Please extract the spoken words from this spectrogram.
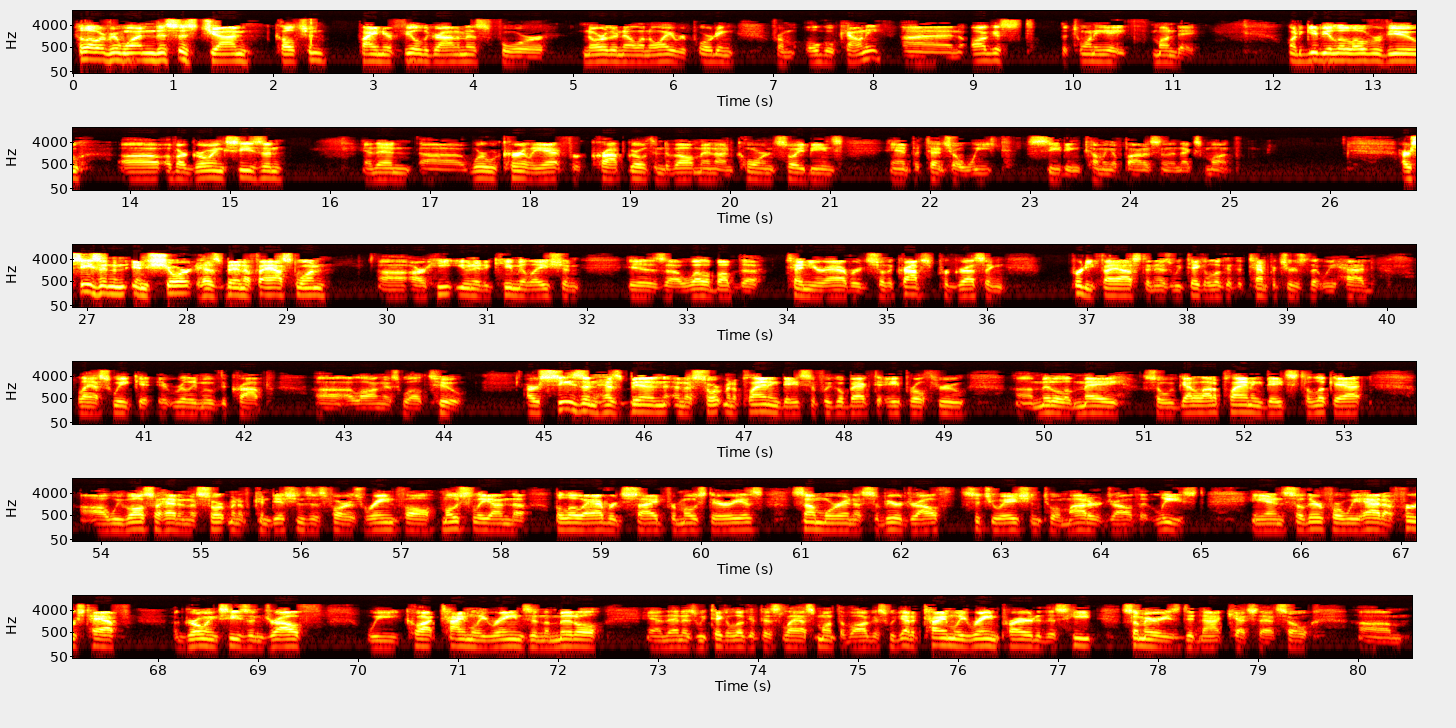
Hello, everyone. This is John Kulchin, Pioneer Field Agronomist for Northern Illinois, reporting from Ogle County on August the 28th, Monday. I want to give you a little overview uh, of our growing season and then uh, where we're currently at for crop growth and development on corn, soybeans, and potential wheat seeding coming upon us in the next month. Our season, in short, has been a fast one. Uh, our heat unit accumulation is uh, well above the 10-year average, so the crop's progressing pretty fast. And as we take a look at the temperatures that we had last week, it, it really moved the crop uh, along as well too. Our season has been an assortment of planting dates. If we go back to April through uh, middle of May. So we've got a lot of planting dates to look at. Uh, we've also had an assortment of conditions as far as rainfall, mostly on the below average side for most areas. Some were in a severe drought situation to a moderate drought at least. And so therefore we had a first half a growing season drought. We caught timely rains in the middle and then as we take a look at this last month of August, we got a timely rain prior to this heat. Some areas did not catch that. So, um,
